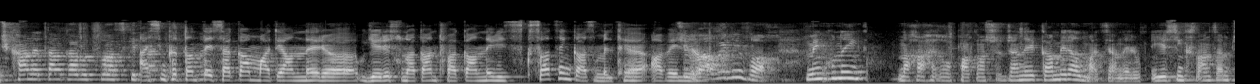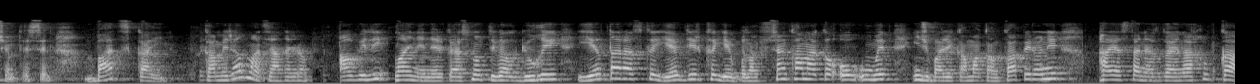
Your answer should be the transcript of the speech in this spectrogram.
ինչքան է տան կառուցվածքի։ Այսինքն տնտեսական մատյանները 30-ական թվականներից սկսած են կազմել, թե ավելի վաղ։ Ավելի վաղ։ Մենք ունենք նախահեղափոխական շրջանների կամերալ մատյաներ։ Ես ինքս անձամբ չեմ տեսել, բայց կային կամերալ մատյաները ավելի լայն է ներկայացնում տվյալ գյուղի եւ տարածքը եւ դիրքը եւ բնակչության քանակը ով ում հետ ինչ բարեկամական կապեր ունի Հայաստանի ազգային արխիվ կա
